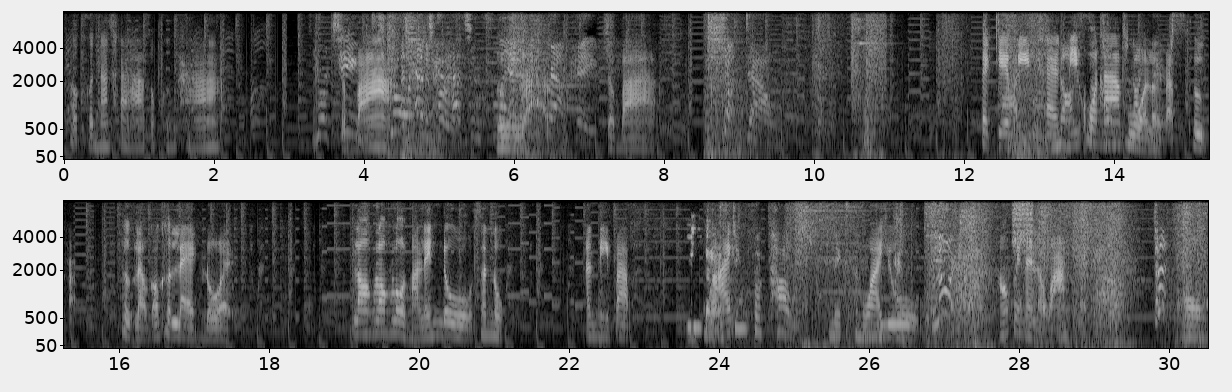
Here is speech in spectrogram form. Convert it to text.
ขอบคุณนะคะ ขอบคุณค่ะ Your team Bah. destroyed the turret. Has been Ừ. slain. Rampage. จะบ้า Shut down. แต่เกมนี้แทนนี่โคตรน่ากลัวเลยแบบถึกอะถึกแล้วก็คือแรงด้วย ลองลองโหลดมาเล่นดูสนุก อันนี้แบบยิงกัน Why? Lusting for power makes them วา weak. ยูเอ้าไปไหนแล้ววะ งง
